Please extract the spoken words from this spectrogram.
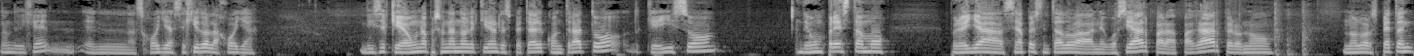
¿dónde dije? En las joyas, Ejido La Joya. Dice que a una persona no le quieren respetar el contrato que hizo de un préstamo, pero ella se ha presentado a negociar para pagar, pero no, no lo respetan.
